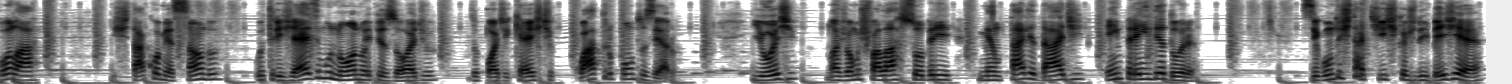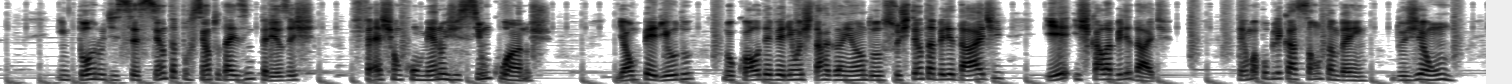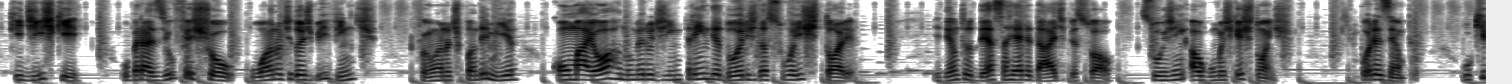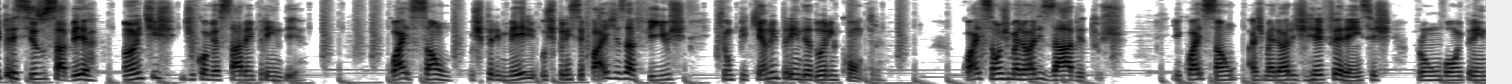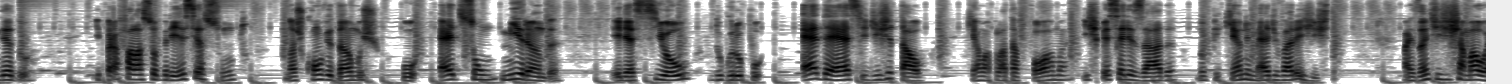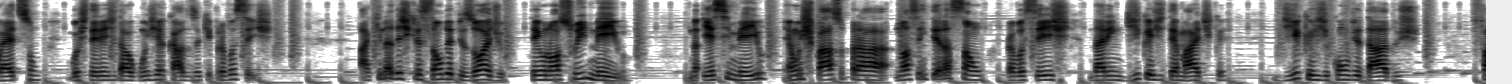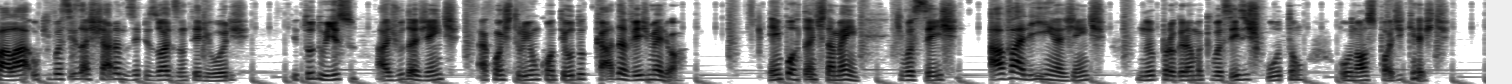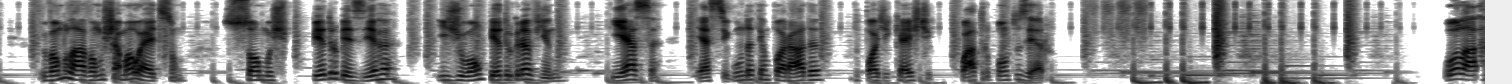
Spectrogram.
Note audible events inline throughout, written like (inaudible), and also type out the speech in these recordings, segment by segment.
Olá! Está começando o 39 episódio do podcast 4.0. E hoje nós vamos falar sobre mentalidade empreendedora. Segundo estatísticas do IBGE, em torno de 60% das empresas fecham com menos de 5 anos, e é um período no qual deveriam estar ganhando sustentabilidade e escalabilidade. Tem uma publicação também do G1 que diz que o Brasil fechou o ano de 2020, foi um ano de pandemia, com o maior número de empreendedores da sua história. E dentro dessa realidade, pessoal, surgem algumas questões. Por exemplo, o que preciso saber antes de começar a empreender? Quais são os, primeiros, os principais desafios que um pequeno empreendedor encontra? Quais são os melhores hábitos? E quais são as melhores referências para um bom empreendedor? E para falar sobre esse assunto, nós convidamos o Edson Miranda. Ele é CEO do grupo EDS Digital, que é uma plataforma especializada no pequeno e médio varejista. Mas antes de chamar o Edson, gostaria de dar alguns recados aqui para vocês. Aqui na descrição do episódio tem o nosso e-mail. Esse e-mail é um espaço para nossa interação, para vocês darem dicas de temática, dicas de convidados, falar o que vocês acharam dos episódios anteriores e tudo isso ajuda a gente a construir um conteúdo cada vez melhor. É importante também que vocês avaliem a gente no programa que vocês escutam o nosso podcast. Vamos lá, vamos chamar o Edson. Somos Pedro Bezerra e João Pedro Gravino. E essa é a segunda temporada do podcast 4.0. Olá,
